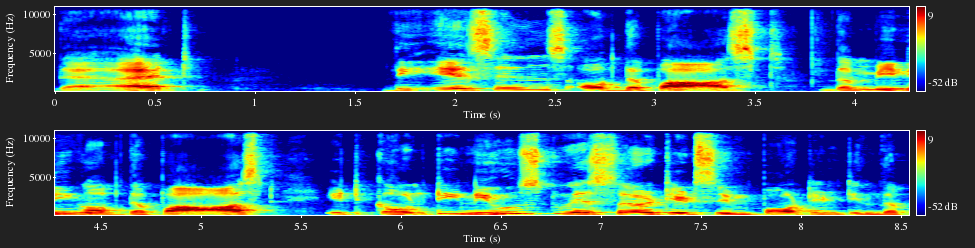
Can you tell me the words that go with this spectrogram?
that the essence of the past, the meaning of the past, it continues to assert its important in the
